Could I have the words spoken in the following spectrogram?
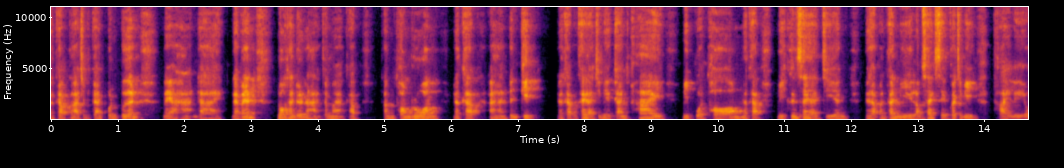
นะครับ ก็อาจจะมีการปนเปื้อนในอาหารได้นะเพราะฉะนั้นโรคทางเดินอาหารจะมาครับทั้งท้องร่วงนะครับ อาหารเป็นพิษนะครับบางท่านอาจจะมีอาการไข้มีปวดท้องนะครับ มีขึ้นไส้อาเจียนนะครับบางท่านมีลำไส้เสพก็จะมีถ่ายเหลว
